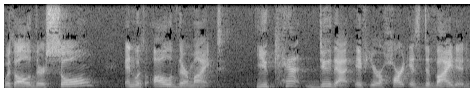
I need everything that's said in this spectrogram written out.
with all of their soul and with all of their might. You can't do that if your heart is divided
